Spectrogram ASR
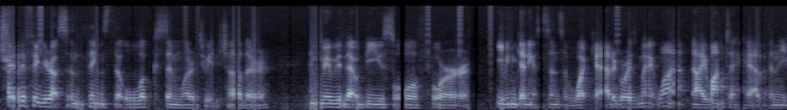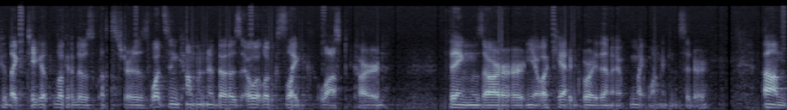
try to figure out some things that look similar to each other. And maybe that would be useful for even getting a sense of what categories might want I want to have. And you could like take a look at those clusters. What's in common of those? Oh, it looks like lost card things are you know a category that I might want to consider. Um,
